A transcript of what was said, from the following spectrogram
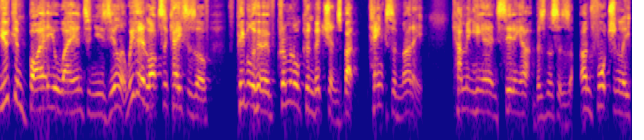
you can buy your way into New Zealand. We've had lots of cases of people who have criminal convictions but tanks of money coming here and setting up businesses. Unfortunately,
